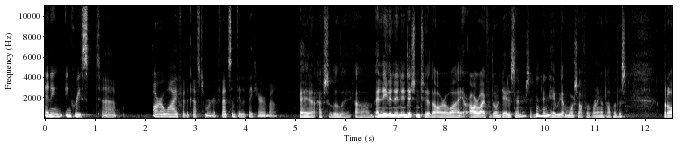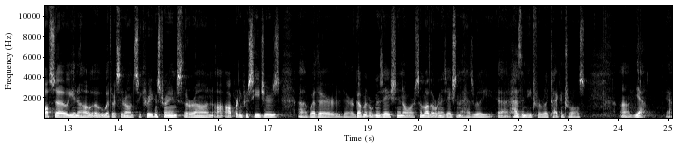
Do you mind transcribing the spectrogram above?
and in, increased uh, ROI for the customer if that's something that they care about. Yeah, absolutely. Um, and even in addition to the ROI, ROI for their own data centers, and, and hey, we got more software running on top of this. But also, you know, whether it's their own security constraints, their own uh, operating procedures, uh, whether they're a government organization or some other organization that has really uh, has the need for really tight controls. Um, yeah, yeah,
